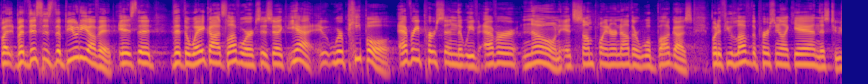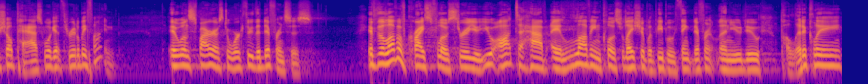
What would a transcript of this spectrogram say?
But, but this is the beauty of it is that, that the way God's love works is like, yeah, we're people. Every person that we've ever known at some point or another will bug us. But if you love the person, you're like, yeah, and this too shall pass. We'll get through, it'll be fine. It will inspire us to work through the differences. If the love of Christ flows through you, you ought to have a loving, close relationship with people who think different than you do politically,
